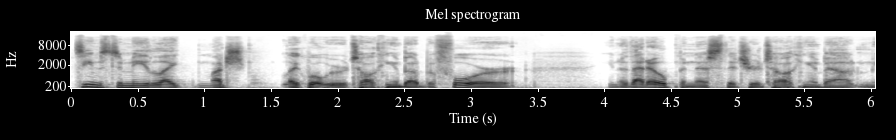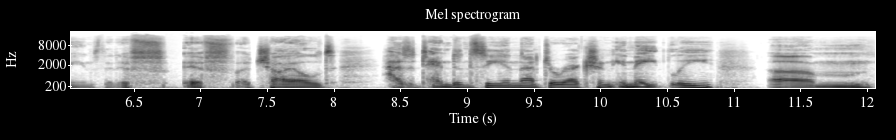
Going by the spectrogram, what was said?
seems to me like much like what we were talking about before you know that openness that you're talking about means that if if a child has a tendency in that direction innately um,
